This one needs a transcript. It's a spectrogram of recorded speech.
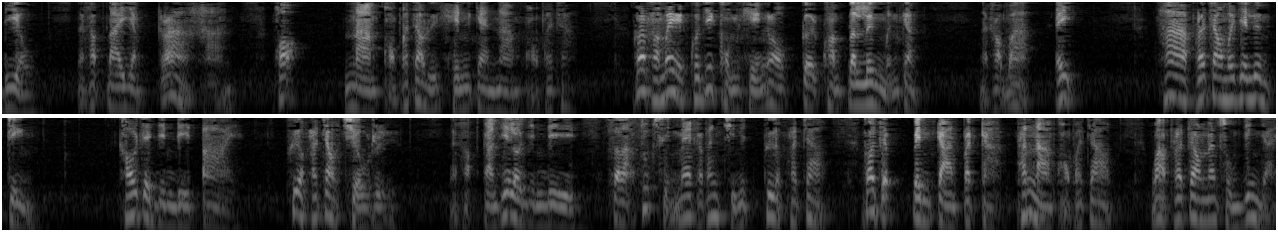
เดี่ยวนะครับ ตายอย่างกล้าหาญเพราะนามของพระเจ้าหรือเห็นแก่นามของพระเจ้า ก็ทำให้คนที่ข่มเขงเราเกิดความตะลึงเหมือนกันนะครับ ว่า เอ้ยถ้าพระเจ้าไม่ใช่เรื่องจริง เขาจะยินดีตายเพื่อพระเจ้าเชียวหรือนะครับ การที่เรายินดีสละทุกสิ่งแม้กระทั่งชีวิตเพื่อพระเจ้า ก็จะเป็นการประกาศพระนามของพระเจ้า ว่าพระเจ้านั้นทรงยิ่งใหญ่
